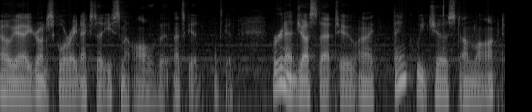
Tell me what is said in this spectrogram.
oh yeah, you're going to school right next to it. You smell all of it. That's good. That's good. We're going to adjust that too. I think we just unlocked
